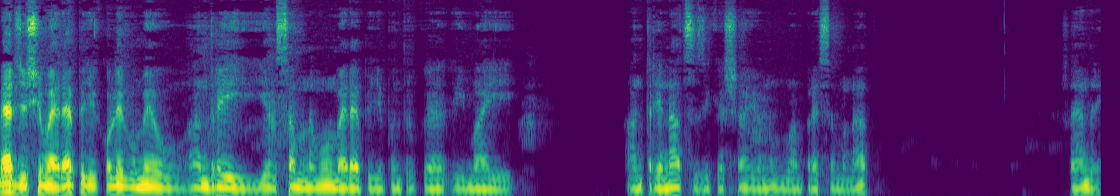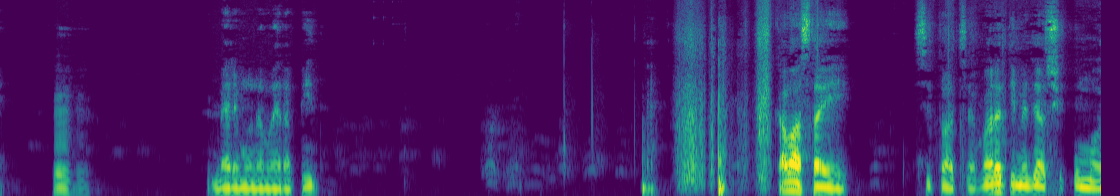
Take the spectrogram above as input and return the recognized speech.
Merge și mai repede. Colegul meu, Andrei, el seamănă mult mai repede pentru că e mai antrenat, să zic așa. Eu nu m-am prea semănat. Așa Andrei? Uh-huh. Merge mâna mai rapid. Cam asta e situația. Vă arăt imediat și cum,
